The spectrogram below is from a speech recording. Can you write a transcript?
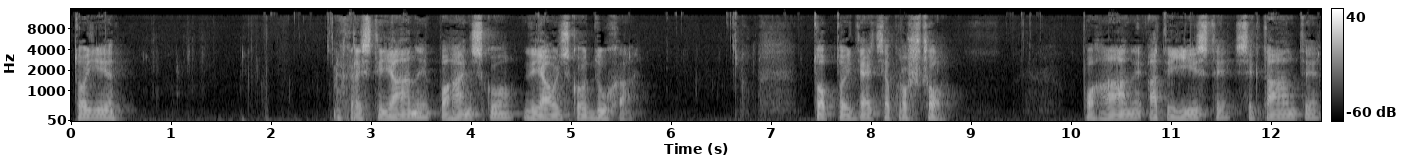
То є християни поганського диявольського духа. Тобто йдеться про що? Погани, атеїсти, сектанти,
